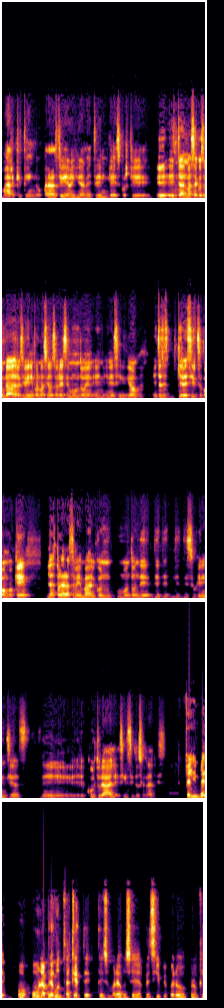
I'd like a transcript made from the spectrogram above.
marketing o palabras que vienen originalmente en inglés porque eh, están más acostumbrados a recibir información sobre ese mundo en, en, ese idioma. Entonces, quiero decir, supongo que las palabras también van con un montón de, de, de, sugerencias eh, culturales, institucionales. Felipe, una pregunta que te, hizo María José al principio, pero creo que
